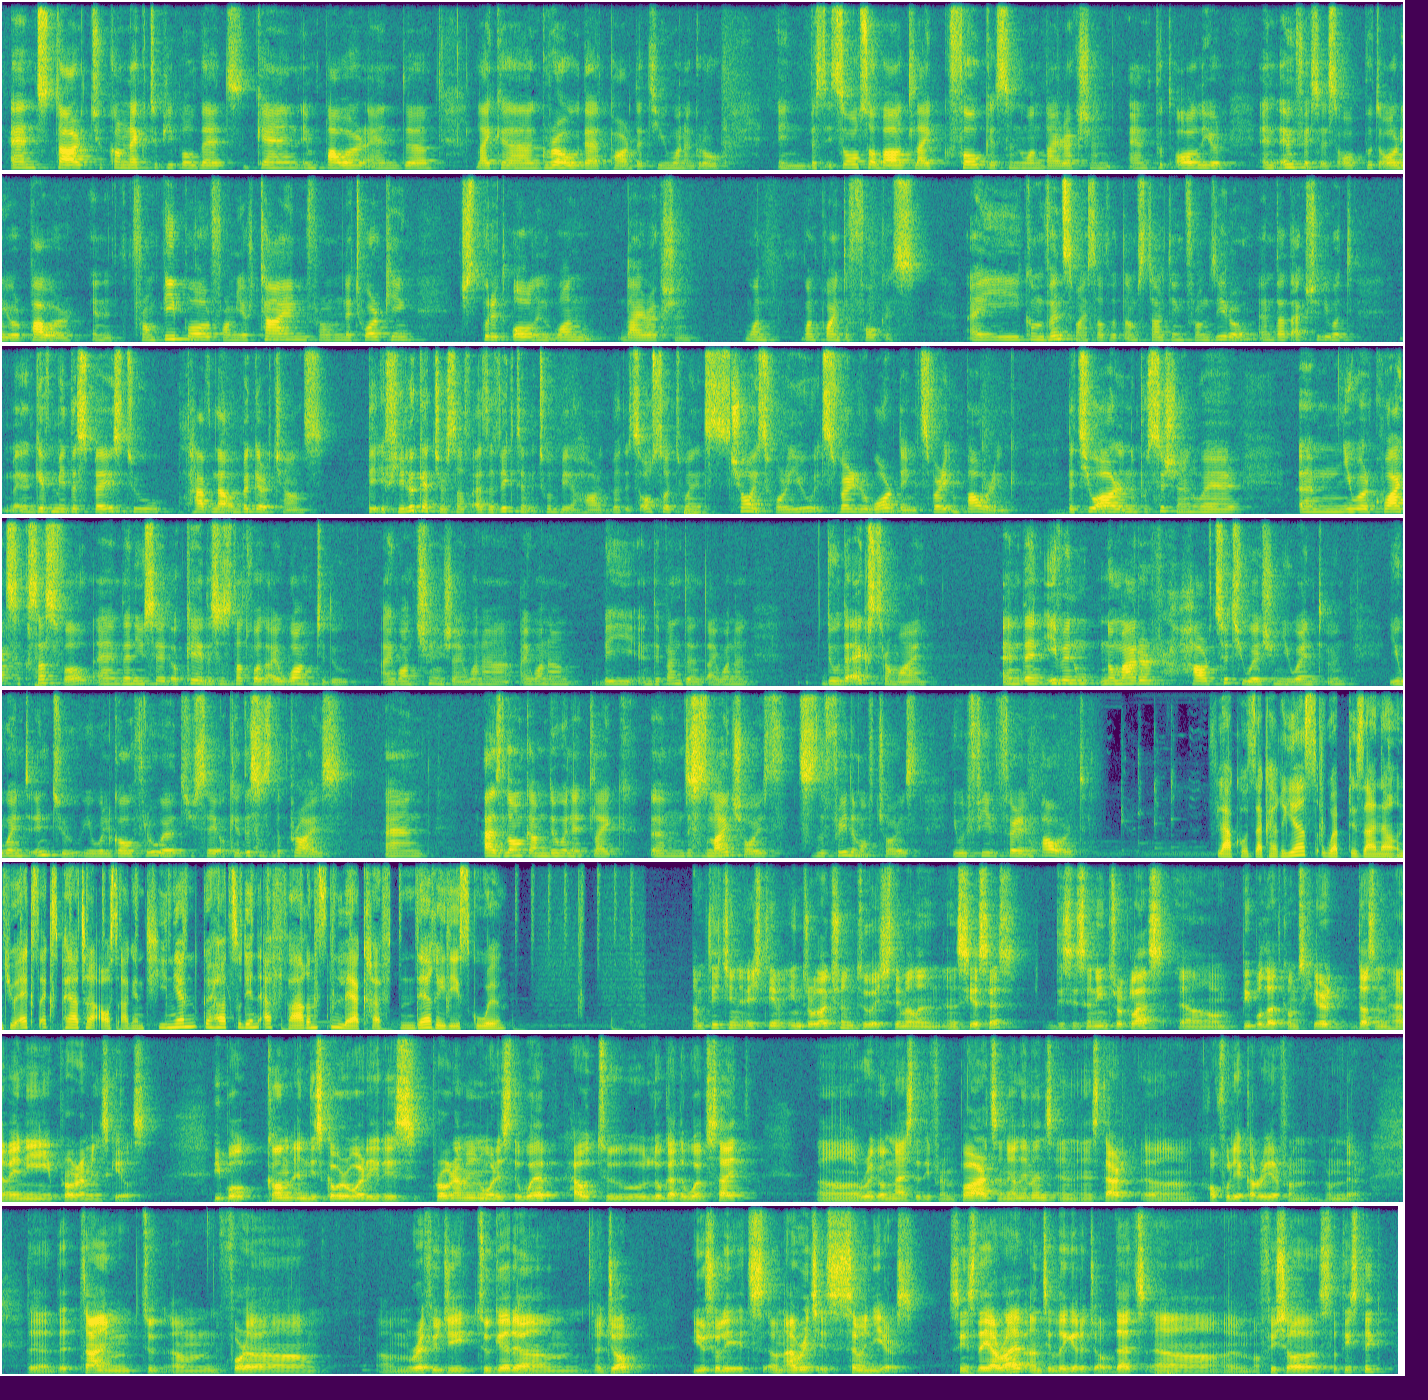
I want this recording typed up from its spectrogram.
and start to connect to people that can empower and uh, like uh, grow that part that you want to grow in but it's also about like focus in one direction and put all your an emphasis or put all your power in it. From people from your time from networking just put it all in one direction one one point of focus. I convince myself that i'm starting from zero and that actually what uh, give me the space to have now a bigger chance if you look at yourself as a victim, it will be hard, but it's also when it's choice for you, it's very rewarding, it's very empowering that you are in a position where um, you were quite successful and then you said, okay, this is not what I want to do. I want change. I wanna, I wanna be independent. I wanna do the extra mile. And then even no matter hard situation you went in, you went into, you will go through it. You say, okay, this is the price, and as long I'm doing it like um, this is my choice, this is the freedom of choice, you will feel very empowered. Flaco Zacharias, Webdesigner und UX-Experte aus Argentinien, gehört zu den erfahrensten Lehrkräften der Redi School. I'm teaching HTML Introduction to HTML and, and CSS. This is an intro class. Uh, people that comes here doesn't have any programming skills people come and discover what it is programming, what is the web, how to look at the website, uh, recognize the different parts and elements, and, and start uh, hopefully a career from, from there. The, the time to, um, for a um, refugee to get um, a job, usually it's on average is seven years since they arrive until they get a job. That's uh, um, official statistic.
